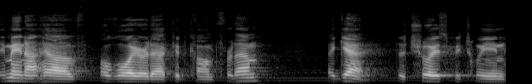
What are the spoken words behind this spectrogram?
They may not have a lawyer that could come for them. Again, the choice between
